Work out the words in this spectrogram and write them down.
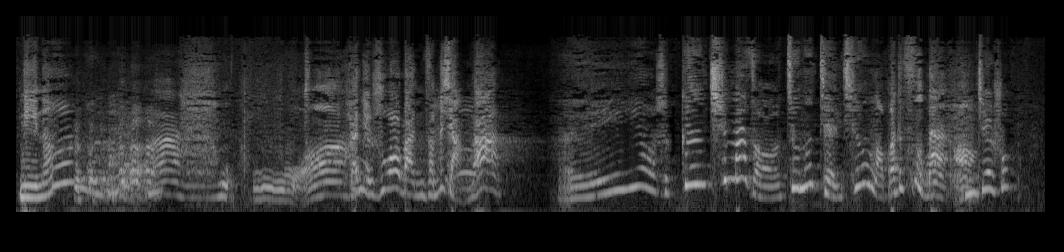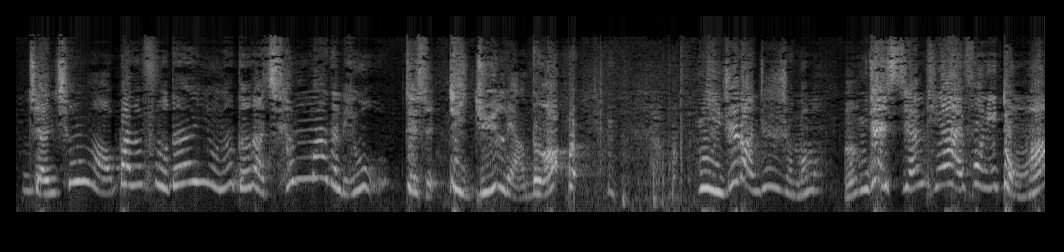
你呢？哎，我我赶紧说吧，你怎么想的？哎，要是跟亲妈走，就能减轻老爸的负担啊！你接着说，减轻老爸的负担，又能得到亲妈的礼物，这是一举两得。你知道你这是什么吗？你这是嫌贫爱富，你懂吗？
